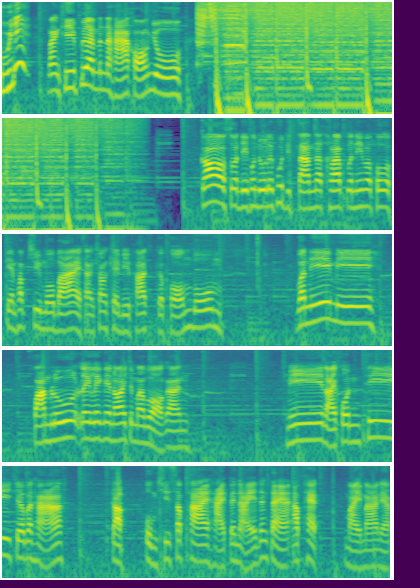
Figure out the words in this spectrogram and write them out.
ถุยบางทีเพื่อนมันหาของอยู่ ก็สวัสดีคนดูและผู้ติดตามนะครับ วันนี้มาพบกับเกม PUBG Mobile ทางช่อง KB Plus กับผมบูม วันนี้มีความรู้เล็กๆ น้อยๆ จะมาบอกกัน มีหลายคนที่เจอปัญหากับปุ่มชิดซัพพลายหายไปไหน ตั้งแต่อัปเดตใหม่มาเนี่ย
